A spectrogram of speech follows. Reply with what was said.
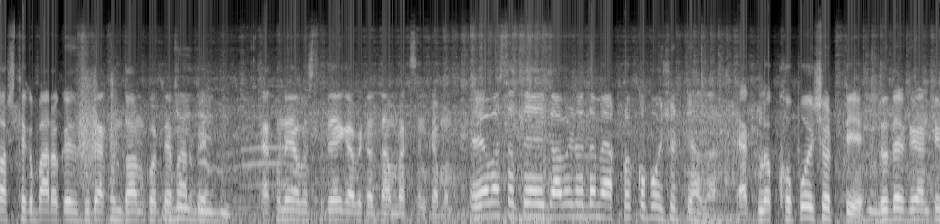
দশ থেকে বারো কেজি দুধ এখন দহন করতে পারবে। এখন এই অবস্থাতে এই গাভিটার দাম রাখছেন কেমন? এই অবস্থাতে এই গাভীটার দাম এক লক্ষ পঁয়ষট্টি হাজার। এক লক্ষ পঁয়ষট্টি। দুধের গ্যারান্টি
